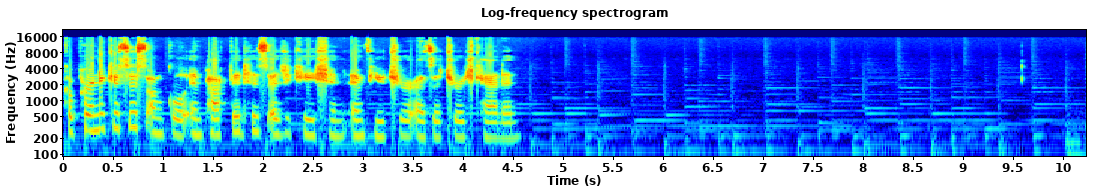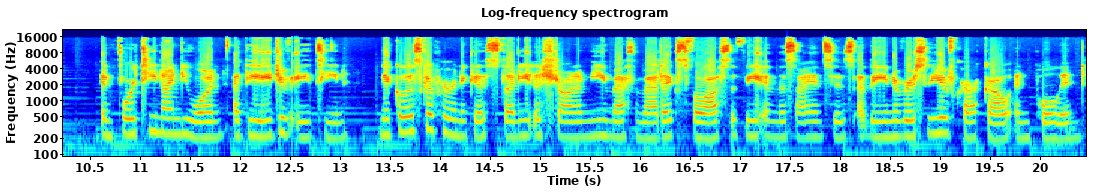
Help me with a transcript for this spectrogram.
Copernicus's uncle impacted his education and future as a church canon. In 1491, at the age of 18, Nicholas Copernicus studied astronomy, mathematics, philosophy, and the sciences at the University of Krakow in Poland.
